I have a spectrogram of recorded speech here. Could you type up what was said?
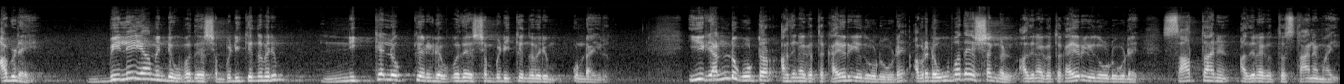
അവിടെ ബിലയാമിന്റെ ഉപദേശം പിടിക്കുന്നവരും നിക്കലൊക്കരുടെ ഉപദേശം പിടിക്കുന്നവരും ഉണ്ടായിരുന്നു. ഈ രണ്ട് കൂട്ടർ അതിനകത്ത് കയറിയതോടുകൂടെ അവരുടെ ഉപദേശങ്ങൾ അതിനകത്ത് കയറിയതോടുകൂടെ സാത്താന് അതിനകത്ത് സ്ഥാനമായി.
